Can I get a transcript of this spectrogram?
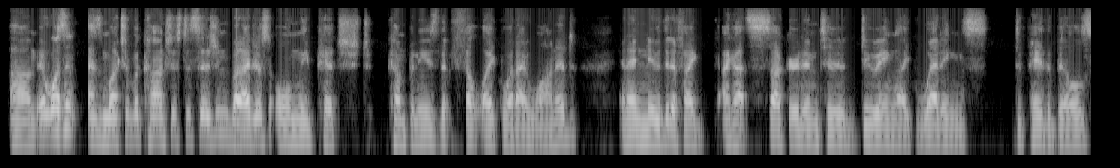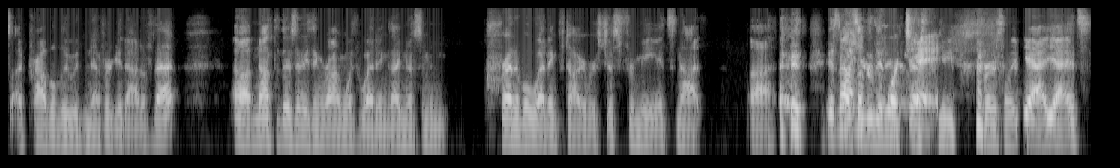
um, it wasn't as much of a conscious decision but i just only pitched companies that felt like what i wanted and i knew that if i i got suckered into doing like weddings to pay the bills i probably would never get out of that. Uh, not that there's anything wrong with weddings. I know some incredible wedding photographers just for me it's not uh, it's not, Not something that interests me personally. Yeah yeah it's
